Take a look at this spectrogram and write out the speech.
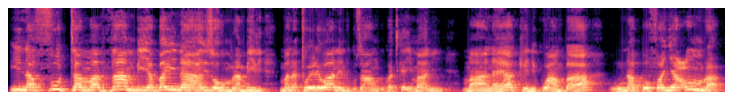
inafuta madhambi ya baina ya hizo umra mbili. Maana tuelewane ndugu zangu katika imani. Maana yake ni kwamba unapofanya umra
